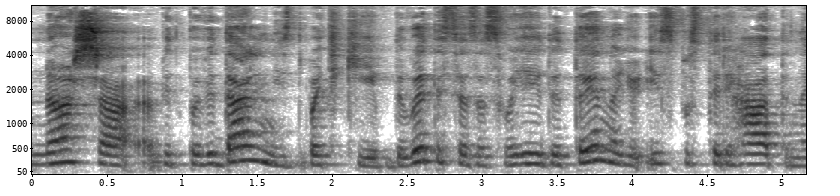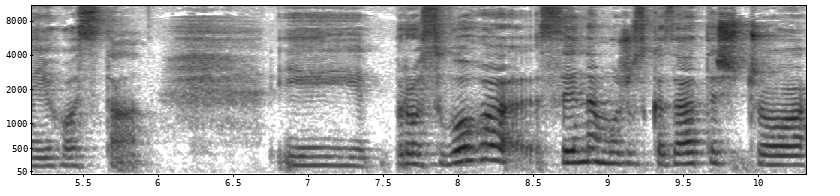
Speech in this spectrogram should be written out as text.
наша відповідальність батьків дивитися за своєю дитиною і спостерігати на його стан. І про свого сина можу сказати, що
